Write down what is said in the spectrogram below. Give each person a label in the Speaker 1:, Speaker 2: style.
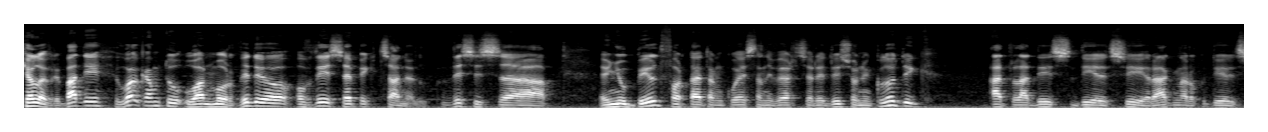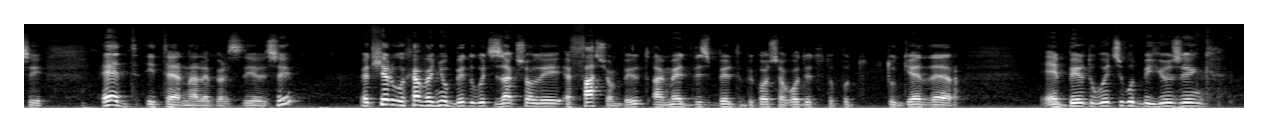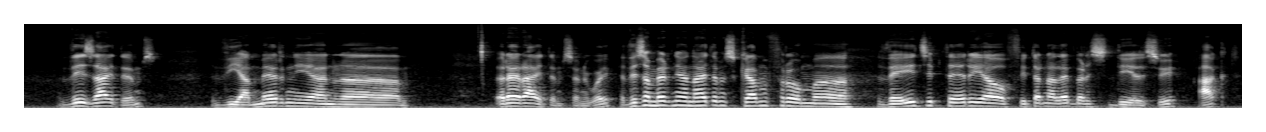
Speaker 1: Hello everybody, welcome to one more video of this epic channel. This is uh, a new build for Titan Quest Anniversary Edition including Atlantis DLC, Ragnarok DLC and Eternal Embers DLC. And here we have a new build which is actually a fashion build. I made this build because I wanted to put together a build which would be using these items, the Amarnian uh, rare items anyway. These Amarnian items come from uh, the Egypt area of Eternal Embers DLC Act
